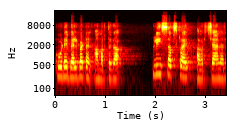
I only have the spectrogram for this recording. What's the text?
കൂടെ ബെൽബട്ടൺ അമർത്തുക. പ്ലീസ് സബ്സ്ക്രൈബ് അവർ ചാനൽ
